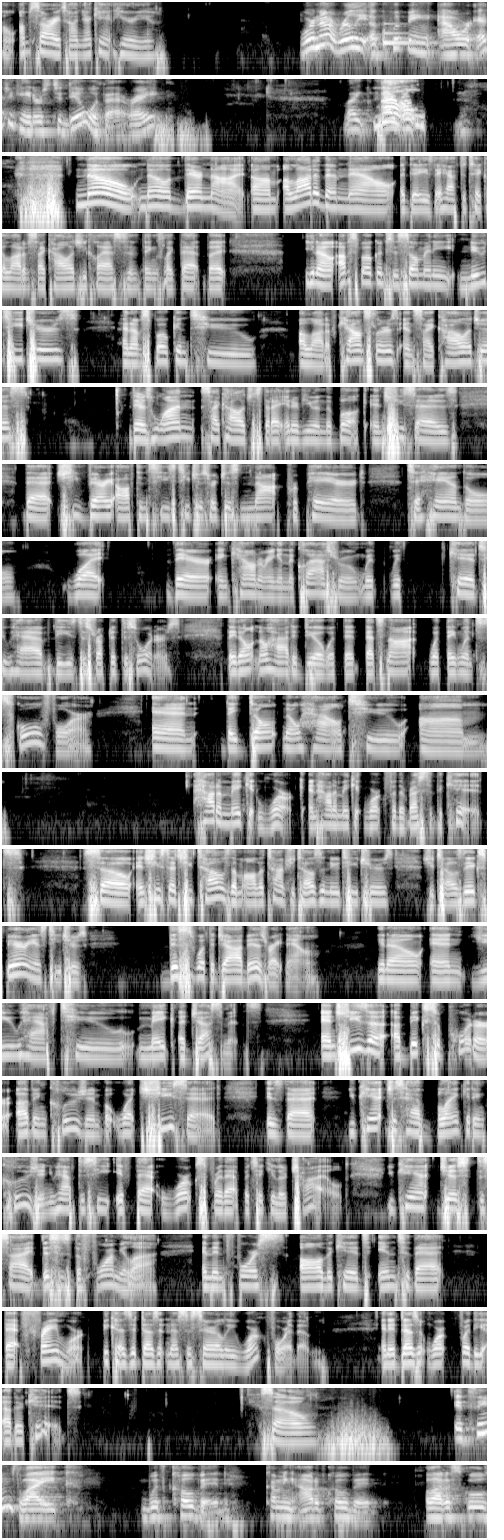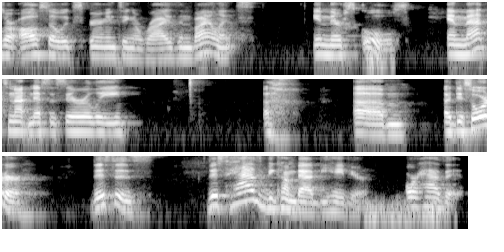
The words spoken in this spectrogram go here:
Oh, I'm sorry, Tanya, I can't hear you. We're not really equipping our educators to deal with that, right? Like, no. No, no, they're not. Um, a lot of them nowadays, they have to take a lot of psychology classes and things like that. But, you know, I've spoken to so many new teachers and I've spoken to a lot of counselors and psychologists. There's one psychologist that I interview in the book, and she says that she very often sees teachers are just not prepared to handle what they're encountering in the classroom with with kids who have these disruptive disorders. They don't know how to deal with it. That's not what they went to school for. And they don't know how to um, how to make it work and how to make it work for the rest of the kids. So, and she said she tells them all the time. She tells the new teachers, she tells the experienced teachers, this is what the job is right now, you know, and you have to make adjustments. And she's a, a big supporter of inclusion. But what she said is that you can't just have blanket inclusion. You have to see if that works for that particular child. You can't just decide this is the formula and then force all the kids into that that framework because it doesn't necessarily work for them and it doesn't work for the other kids. So it seems like with COVID, coming out of COVID, a lot of schools are also experiencing a rise in violence in their schools. And that's not necessarily a, um, a disorder. This is this has become bad behavior, or has it?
